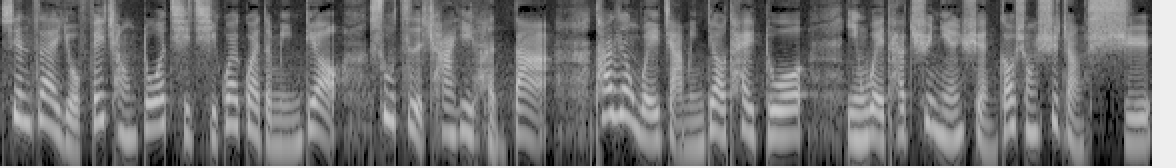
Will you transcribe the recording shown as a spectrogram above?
现在有非常多奇奇怪怪的民调，数字差异很大。他认为假民调太多，因为他去年选高雄市长时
